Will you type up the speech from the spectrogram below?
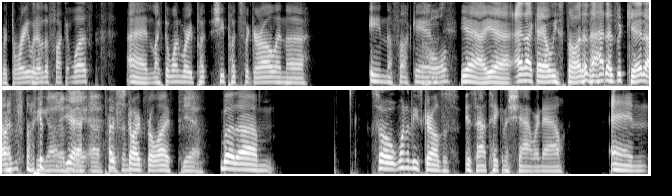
or three, whatever Uh-huh. the fuck it was, and like the one where he put she puts the girl in the in the fucking hole. Yeah, yeah, and like I always thought of that as a kid. I was fucking Being on a yeah, I was scarred for life. Yeah. But um so one of these girls is is out taking a shower now and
